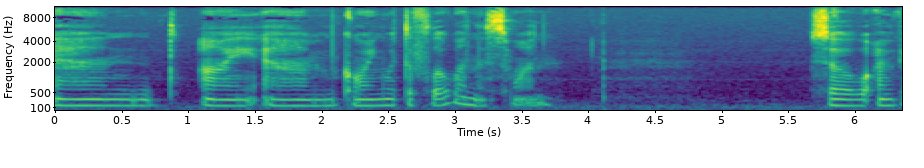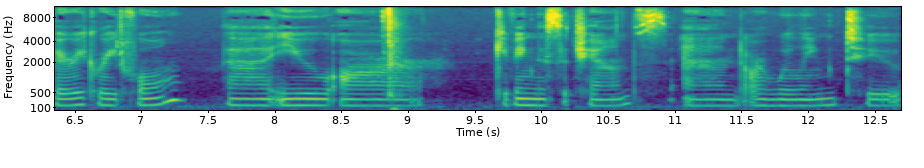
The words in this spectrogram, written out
and I am going with the flow on this one. So I'm very grateful that you are giving this a chance and are willing to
